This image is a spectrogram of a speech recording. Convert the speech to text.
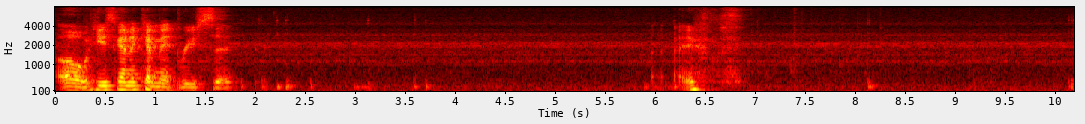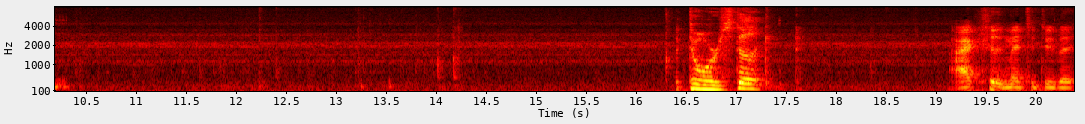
Oh, he's gonna commit reset. door stuck. I actually meant to do that.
